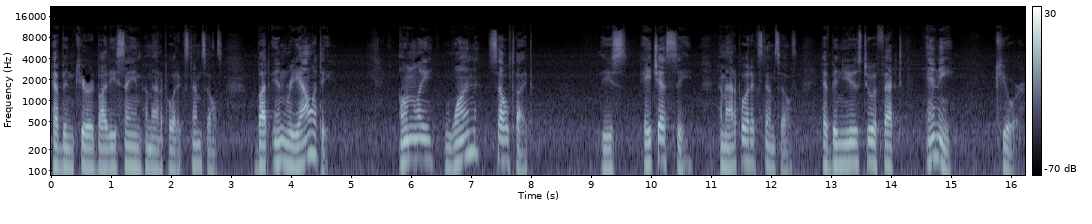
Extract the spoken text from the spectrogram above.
have been cured by these same hematopoietic stem cells. But in reality, only one cell type, these HSC, hematopoietic stem cells, have been used to effect any cure.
